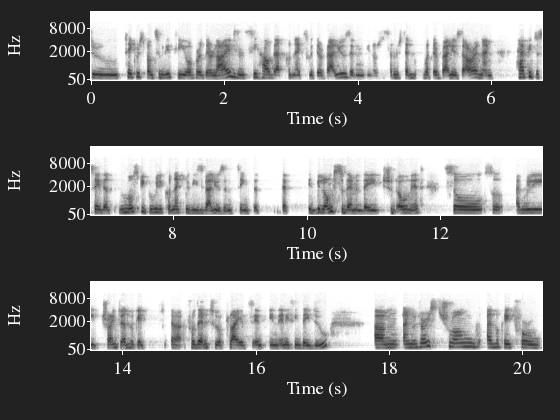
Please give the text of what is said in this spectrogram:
to take responsibility over their lives and see how that connects with their values and you know just understand what their values are. And I'm happy to say that most people really connect with these values and think that that it belongs to them and they should own it. So so I'm really trying to advocate uh, for them to apply it in, in anything they do. Um, I'm a very strong advocate for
